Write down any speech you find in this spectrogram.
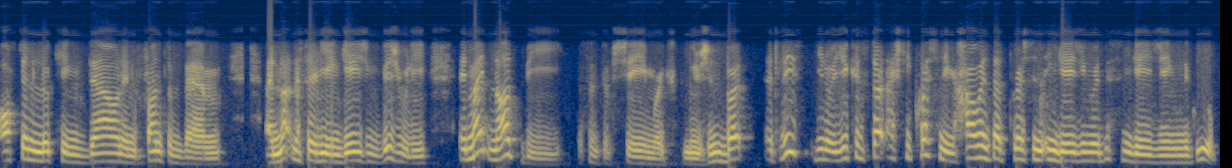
often looking down in front of them and not necessarily engaging visually, it might not be a sense of shame or exclusion, but at least, you know, you can start actually questioning how is that person engaging or disengaging in the group?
